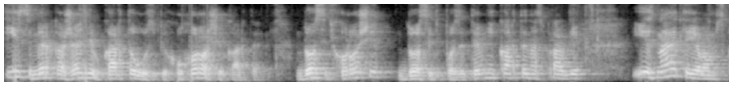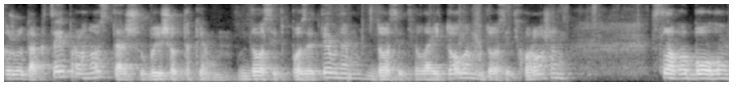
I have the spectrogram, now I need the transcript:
І семірка жезлів, карта успіху. Хороші карти. Досить хороші, досить позитивні карти насправді. І знаєте, я вам скажу так: цей прогноз теж вийшов таким досить позитивним, досить лайтовим, досить хорошим. Слава Богу,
